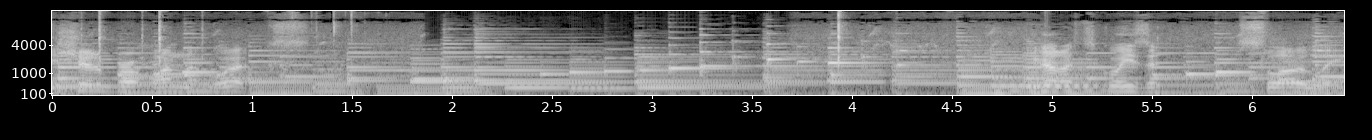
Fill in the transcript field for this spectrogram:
You should have brought one that works. You gotta squeeze it slowly.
